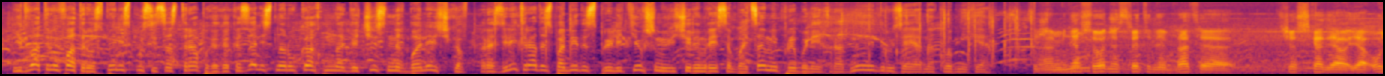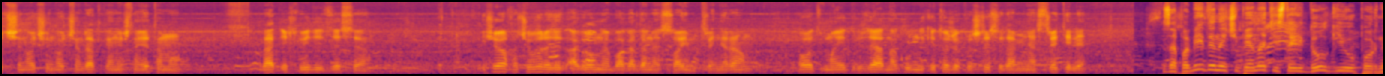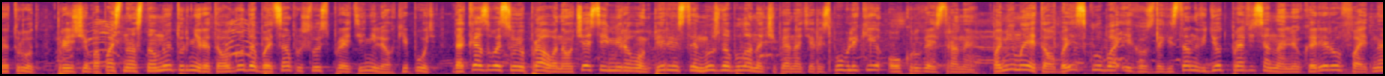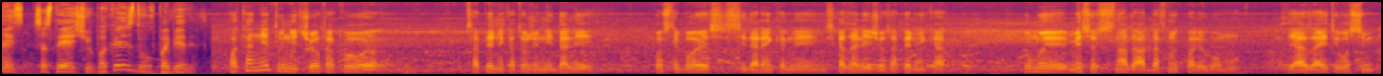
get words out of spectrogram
Едва триумфаторы успели спуститься с трапа, как оказались на руках многочисленных болельщиков. Разделить радость победы с прилетевшими вечерним рейсом бойцами прибыли их родные, друзья и одноклубники. А, меня сегодня встретили братья. Честно сказать, я очень-очень-очень рад, конечно, этому. Рад их видеть здесь. Еще я хочу выразить огромную благодарность своим тренерам. Вот мои друзья, одноклубники тоже пришли сюда, меня встретили. За победой на чемпионате стоит долгий и упорный труд. Прежде чем попасть на основной турнир этого года, бойцам пришлось пройти нелегкий путь. Доказывать свое право на участие в мировом первенстве нужно было на чемпионате республики, округа и страны. Помимо этого, боец клуба «Иглс Дагестан» ведет профессиональную карьеру Fight Nights, состоящую пока из двух побед. Пока нету ничего такого. Соперника тоже не дали. После боя с Сидоренко мне не сказали еще соперника. Думаю, месяц надо отдохнуть по-любому. Я за эти 8,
